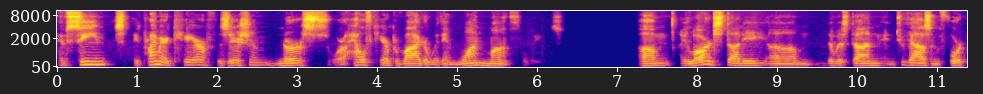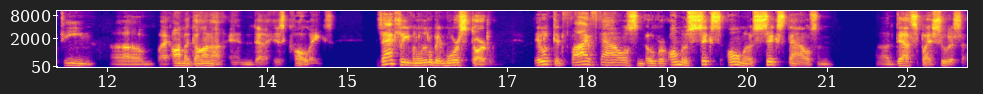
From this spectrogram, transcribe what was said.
have seen a primary care physician, nurse, or a healthcare provider within one month. Um, a large study um, that was done in 2014 uh, by Ahmedani and uh, his colleagues is actually even a little bit more startling. They looked at 5,000 over almost six, almost 6,000 uh, deaths by suicide.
